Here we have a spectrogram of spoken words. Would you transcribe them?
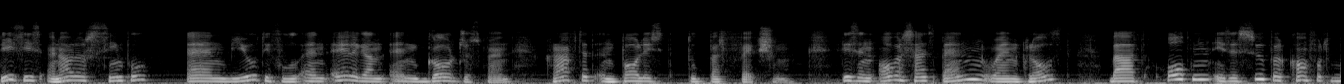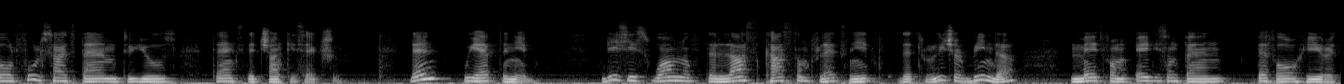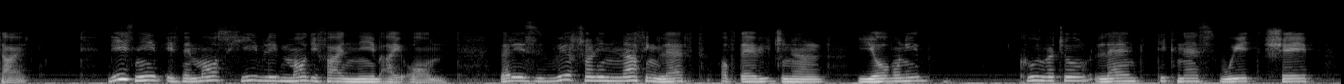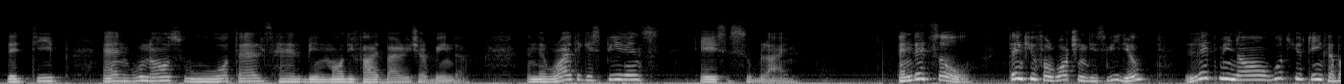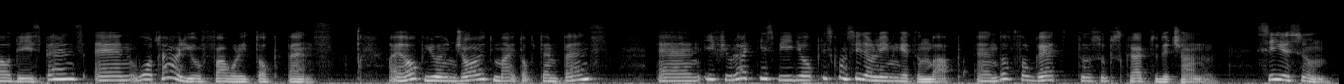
This is another simple and beautiful and elegant and gorgeous pen crafted and polished to perfection. It is an oversized pen when closed, but open is a super comfortable full-size pen to use thanks to the chunky section. Then we have the nib. This is one of the last custom flex nib that Richard Binder made from Edison pen before he retired. This nib is the most heavily modified nib I own. There is virtually nothing left of the original Jowo nib, curvature, length, thickness, width, shape, the tip, and who knows what else has been modified by Richard Binder. And the writing experience is sublime. And that's all. Thank you for watching this video. Let me know what you think about these pens and what are your favorite top pens. I hope you enjoyed my top 10 pens and if you like this video please consider leaving a thumb up and don't forget to subscribe to the channel. See you soon.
